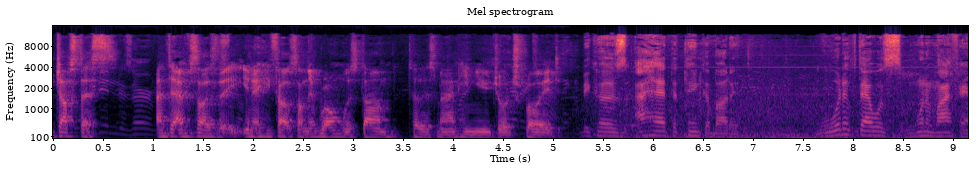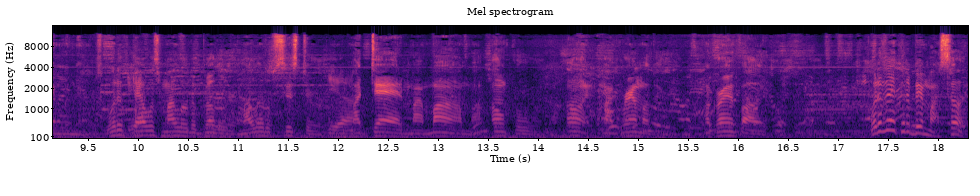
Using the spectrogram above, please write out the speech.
justice and to emphasize that you know he felt something wrong was done to this man he knew George Floyd because I had to think about it. What if that was one of my family members? What if that was my little brother, my little sister, Yeah. my dad, my mom, my uncle, my aunt, my grandmother, my grandfather? What if that could have been my son?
